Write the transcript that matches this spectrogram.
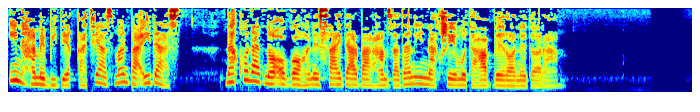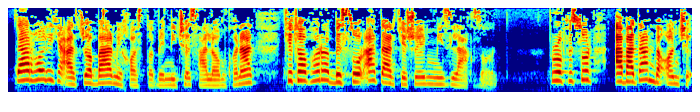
این همه بیدقتی از من بعید است. نکند ناآگاهانه سعی در برهم زدن این نقشه متحورانه دارم. در حالی که از جا بر می‌خواست تا به نیچه سلام کند کتابها را به سرعت در کشوی میز لغزاند پروفسور ابدا به آنچه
